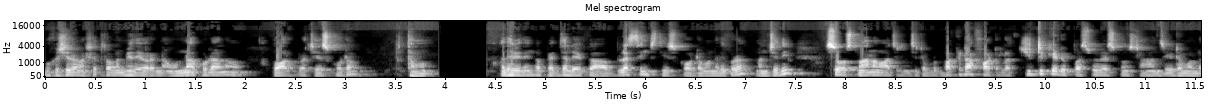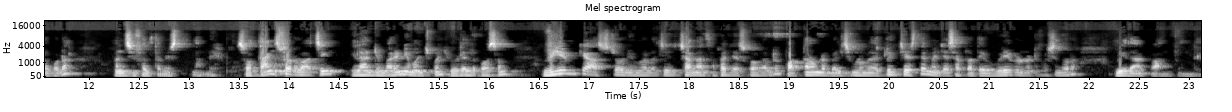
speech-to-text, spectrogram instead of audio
ముఖశిర నక్షత్రాల మీద ఎవరైనా ఉన్నా కూడాను వారు కూడా చేసుకోవడం ఉత్తమం. అదేవిధంగా పెద్దల యొక్క బ్లెస్సింగ్స్ తీసుకోవటం అనేది కూడా మంచిది. సో స్నానం ఆచరించేటప్పుడు బకెట్ ఆఫ్ వాటర్లో చిటికెడు పసుపు వేసుకొని స్నానం చేయడం వల్ల కూడా మంచి ఫలితం ఇస్తుందండి. సో థ్యాంక్స్ ఫర్ వాచింగ్ ఇలాంటి మరిన్ని మంచి మంచి వీడియోల కోసం VMK astro numerology channel subscribe చేసుకోగలరు. పక్కన ఉన్న బెల్ సింబల్ మీద క్లిక్ చేస్తే మేము చేసే ప్రతి వీడియో కూడా నోటిఫికేషన్ ద్వారా మీ దాకా అందుతుంది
